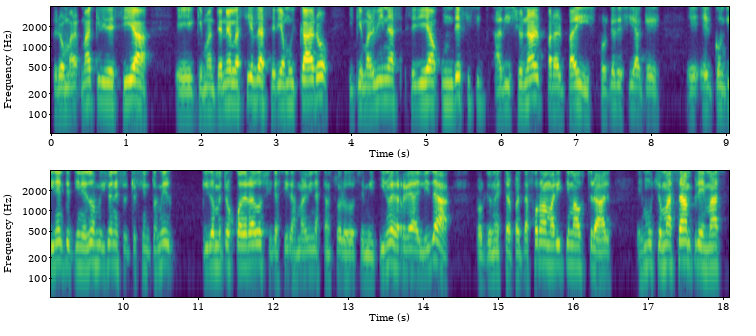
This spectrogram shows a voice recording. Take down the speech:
pero Macri decía eh, que mantener las islas sería muy caro y que Malvinas sería un déficit adicional para el país, porque él decía que el continente tiene 2.800.000 kilómetros cuadrados y las Islas Malvinas tan solo 12.000. Y no es realidad, porque nuestra plataforma marítima austral es mucho más amplia y más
